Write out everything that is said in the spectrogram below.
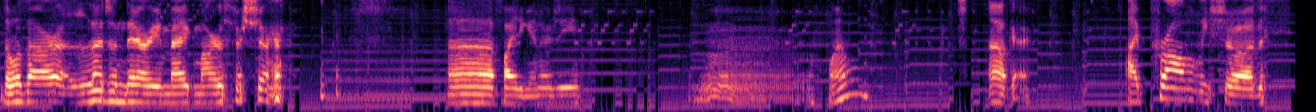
Those are legendary Magmars for sure. uh, Fighting Energy. Uh, well... Okay. I probably should.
